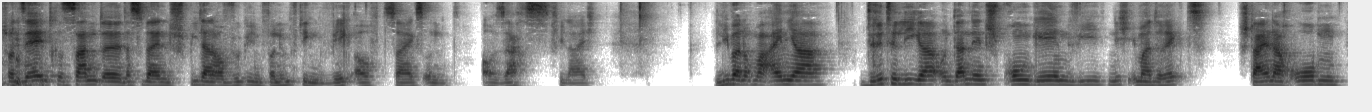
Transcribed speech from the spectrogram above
schon sehr interessant, äh, dass du deinen Spielern auch wirklich einen vernünftigen Weg aufzeigst und auch sagst vielleicht lieber noch mal ein Jahr dritte Liga und dann den Sprung gehen, wie nicht immer direkt steil nach oben,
